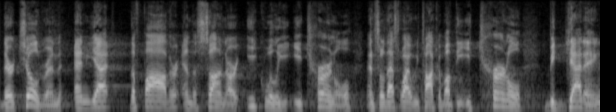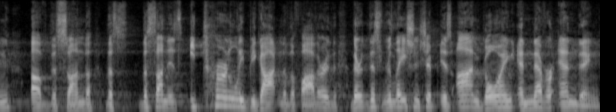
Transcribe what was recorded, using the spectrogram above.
their children, and yet the Father and the Son are equally eternal. And so that's why we talk about the eternal begetting of the Son. The, the, the Son is eternally begotten of the Father. There, this relationship is ongoing and never ending.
